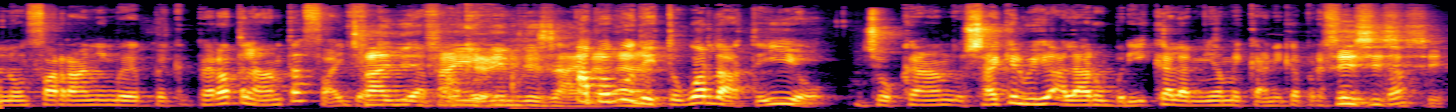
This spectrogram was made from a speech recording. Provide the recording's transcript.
non fa running back per, Atlanta Fai, Atlanta. il game design. Ha proprio detto, guardate, io giocando, sai che lui ha la rubrica, la mia meccanica Sì, preferita. sì, sì, sì.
